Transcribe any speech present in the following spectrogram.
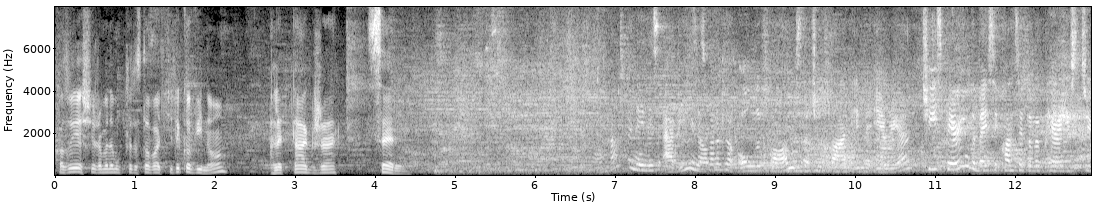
Okazuje się, że będę mógł przetestować nie tylko wino, ale także sery. Name is Abby, and it's one of the older farms that you'll find in the area. Cheese pairing, the basic concept of a pairing is two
